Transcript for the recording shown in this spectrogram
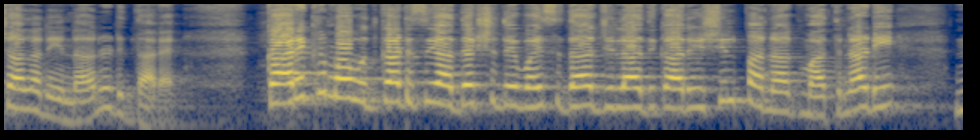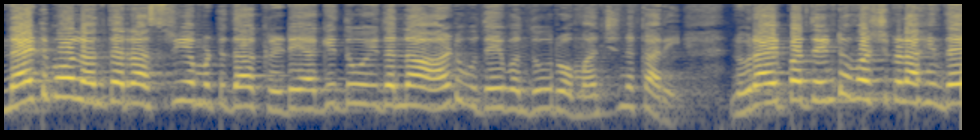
ಚಾಲನೆಯನ್ನ ನೀಡಿದ್ದಾರೆ. ಕಾರ್ಯಕ್ರಮ ಉದ್ಘಾಟಿಸಿ ಅಧ್ಯಕ್ಷತೆ ವಹಿಸಿದ ಜಿಲ್ಲಾಧಿಕಾರಿ ಶಿಲ್ಪಾ ನಾಗ್ ಮಾತನಾಡಿ, ನೆಟ್ಬಾಲ್ ಅಂತಾರಾಷ್ಟ್ರೀಯ ಮಟ್ಟದ ಕ್ರೀಡೆಯಾಗಿದ್ದು, ಇದನ್ನು ಆಡುವುದೇ ಒಂದು ರೋಮಾಂಚನಕಾರಿ. ನೂರ ಇಪ್ಪತ್ತೆಂಟು ವರ್ಷಗಳ ಹಿಂದೆ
